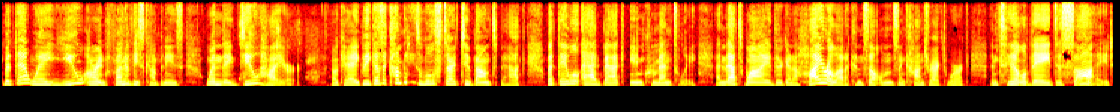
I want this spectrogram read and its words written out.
But that way, you are in front of these companies when they do hire okay? Because the companies will start to bounce back, but they will add back incrementally. And that's why they're going to hire a lot of consultants and contract work until they decide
